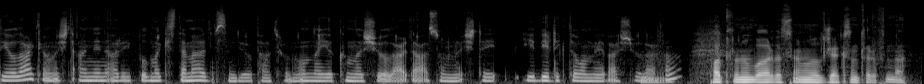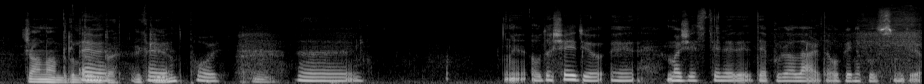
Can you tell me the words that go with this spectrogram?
diyorlar ki ona işte anneni arayıp bulmak istemez misin diyor patron. Onunla yakınlaşıyorlar daha sonra işte birlikte olmaya başlıyorlar hı. falan. Patronun bu arada Samuel Jackson tarafından canlandırıldığını evet, da ekliyorum. Evet, Paul. Hı. E, o da şey diyor e, majesteleri de buralarda o beni bulsun diyor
